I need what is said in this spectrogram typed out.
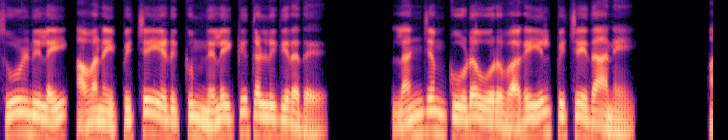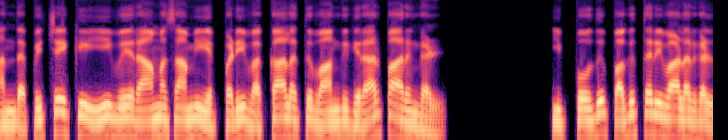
சூழ்நிலை அவனை பிச்சை எடுக்கும் நிலைக்கு தள்ளுகிறது. லஞ்சம் கூட ஒரு வகையில் பிச்சைதானே. அந்த பிச்சைக்கு ஈ வே ராமசாமி எப்படி வக்காலத்து வாங்குகிறார் பாருங்கள். இப்போது பகுத்தறிவாளர்கள்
